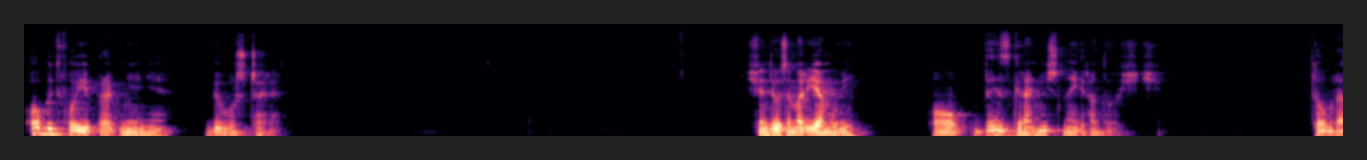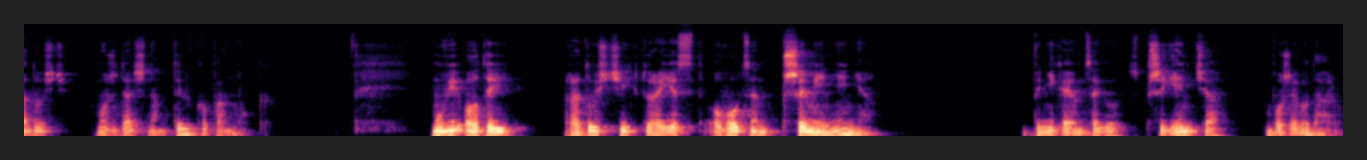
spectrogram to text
Oby Twoje pragnienie było szczere. Święty Josemaria mówi o bezgranicznej radości. Tą radość może dać nam tylko Pan Bóg. Mówi o tej radości, która jest owocem przemienienia wynikającego z przyjęcia Bożego daru.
